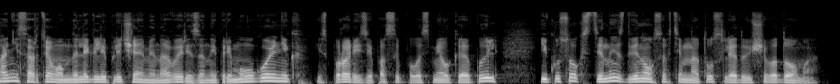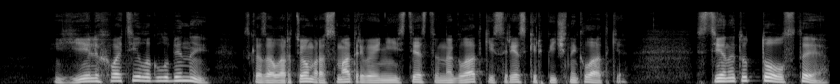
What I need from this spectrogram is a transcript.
Они с Артемом налегли плечами на вырезанный прямоугольник, из прорези посыпалась мелкая пыль, и кусок стены сдвинулся в темноту следующего дома. «Еле хватило глубины», — сказал Артем, рассматривая неестественно гладкий срез кирпичной кладки. «Стены тут толстые».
